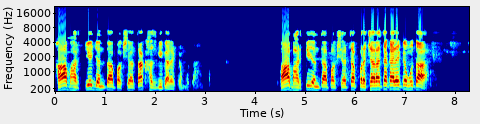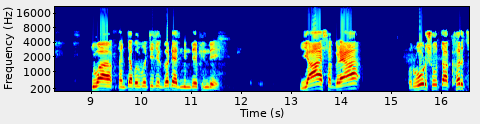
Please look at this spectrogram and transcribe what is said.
हा भारतीय जनता पक्षाचा खासगी कार्यक्रम होता. हा भारतीय जनता पक्षाचा प्रचाराचा कार्यक्रम होता. किंवा त्यांच्या बरोबरचे जे गट आहेत मिंदे फिंदे या सगळ्या रोड शोचा खर्च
